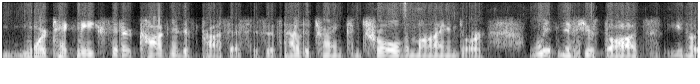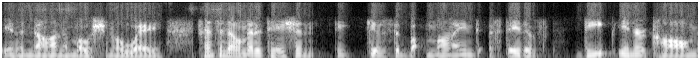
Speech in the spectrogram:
more techniques that are cognitive processes of how to try and control the mind or witness your thoughts, you know, in a non-emotional way. Transcendental meditation it gives the mind a state of deep inner calm,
